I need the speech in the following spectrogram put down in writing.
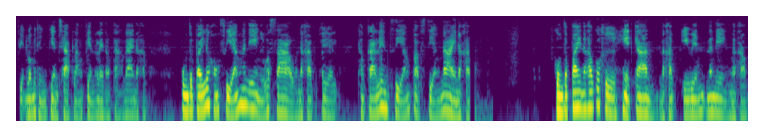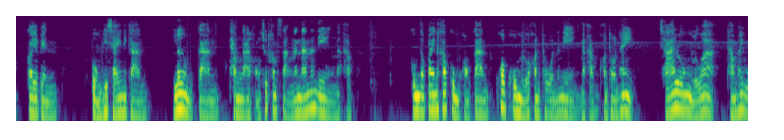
เปลี่ยนรวมไปถึงเปลี่ยนฉากหลังเปลี่ยนอะไรต่างๆ ได้นะครับ กลุ่มต่อไปเรื่องของเสียงนั่นเองหรือว่าซาวนะครับ ก็จะทำการเล่นเสียงปรับเสียงได้นะครับ กลุ่มต่อไปนะครับก็คือเหตุการณ์นะครับอีเวนต์นั่นเองนะครับ ก็จะเป็น ปุ่มที่ใช้ในการเริ่มการทำงานของชุดคำสั่งนั้นๆ นั่นเองนะครับ กลุ่มต่อไปนะครับ กลุ่มของการควบคุมหรือว่าคอนโทรลนั่นเองนะครับคอนโทรลให้ช้าลงหรือว่าทำให้ว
